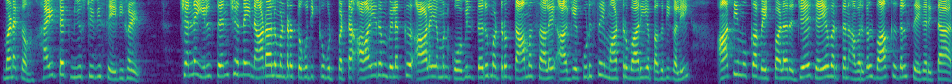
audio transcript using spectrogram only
வணக்கம். ஹைடெக் நியூஸ் டிவி செய்திகள். சென்னையில் தென் சென்னை நாடாளுமன்ற தொகுதிக்கு உட்பட்ட ஆயிரம் விளக்கு ஆலயம்மன் கோவில் தெரு மற்றும் தாமசாலை ஆகிய குடிசை மாற்று வாரிய பகுதிகளில் அதிமுக வேட்பாளர் ஜெ. ஜெயவர்தன் அவர்கள் வாக்குகள் சேகரித்தார்.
